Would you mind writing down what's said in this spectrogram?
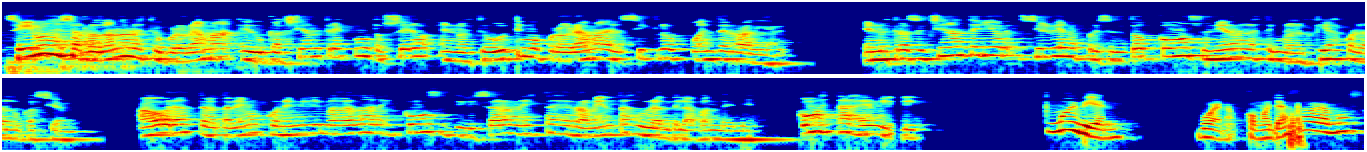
Seguimos desarrollando nuestro programa Educación 3.0 en nuestro último programa del ciclo Puente Radial. En nuestra sección anterior, Silvia nos presentó cómo se unieron las tecnologías con la educación. Ahora trataremos con Emily Magadanes cómo se utilizaron estas herramientas durante la pandemia. ¿Cómo estás, Emily? Muy bien. Bueno, como ya sabemos,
